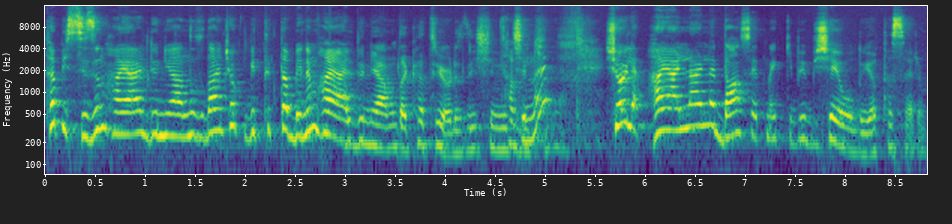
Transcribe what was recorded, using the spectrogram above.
Tabii sizin hayal dünyanızdan çok bir tık da benim hayal dünyamı da katıyoruz işin Tabii içine. ki. Şöyle hayallerle dans etmek gibi bir şey oluyor tasarım.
